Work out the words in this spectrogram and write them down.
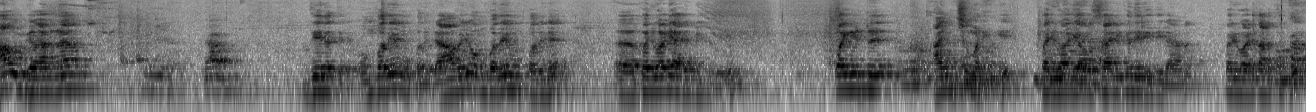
ആ ഉദ്ഘാടന ദിനത്തിൽ ഒമ്പത് മുപ്പത് രാവിലെ ഒമ്പത് മുപ്പതിന് പരിപാടി ആരംഭിക്കുകയും വൈകിട്ട് അഞ്ചു മണിക്ക് പരിപാടി അവസാനിക്കുന്ന രീതിയിലാണ് പരിപാടി നടത്തുന്നത്.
